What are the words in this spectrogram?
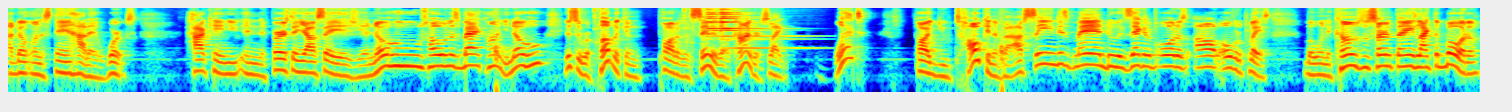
I don't understand how that works. How can you? And the first thing y'all say is, you know who's holding us back, huh? You know who? It's a Republican part of the Senate or Congress. Like, what are you talking about? I've seen this man do executive orders all over the place. But when it comes to certain things like the border,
